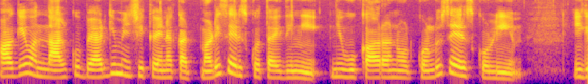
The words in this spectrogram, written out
ಹಾಗೆ ಒಂದು ನಾಲ್ಕು ಬ್ಯಾಡ್ಗೆ ಮೆಣಸಿನ್ಕಾಯಿನ ಕಟ್ ಮಾಡಿ ಸೇರಿಸ್ಕೊತಾ ಇದ್ದೀನಿ. ನೀವು ಖಾರ ನೋಡಿಕೊಂಡು ಸೇರಿಸ್ಕೊಳ್ಳಿ. ಈಗ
